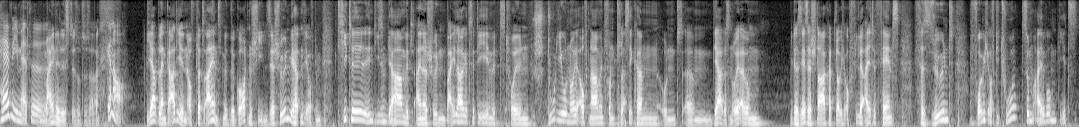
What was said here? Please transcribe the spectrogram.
Heavy Metal. Meine Liste sozusagen. genau. Ja, Blind Guardian auf Platz 1 mit The God Machine. Sehr schön. Wir hatten sie auf dem Titel in diesem Jahr mit einer schönen Beilage-CD, mit tollen Studio-Neuaufnahmen von Klassikern und ähm, ja, das neue Album wieder sehr, sehr stark, hat, glaube ich, auch viele alte Fans versöhnt. Freue mich auf die Tour zum Album, die jetzt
